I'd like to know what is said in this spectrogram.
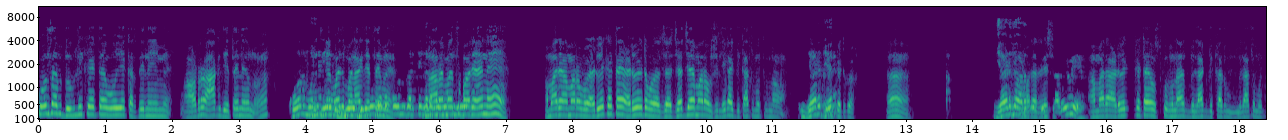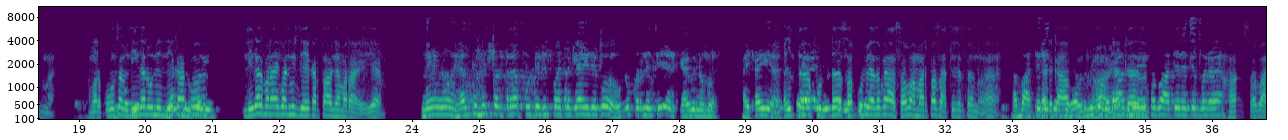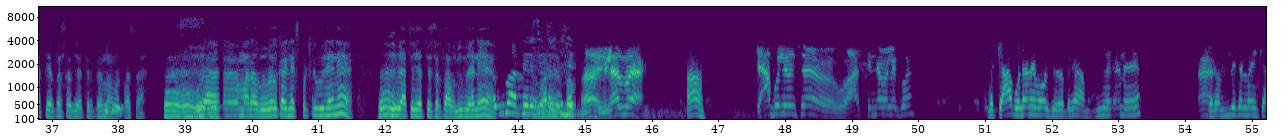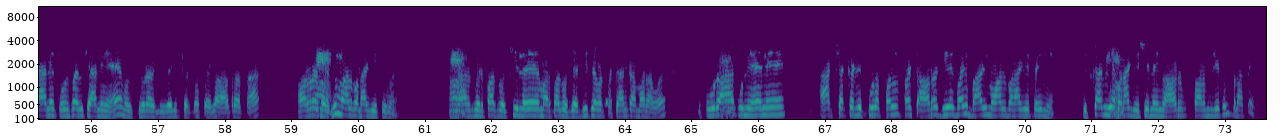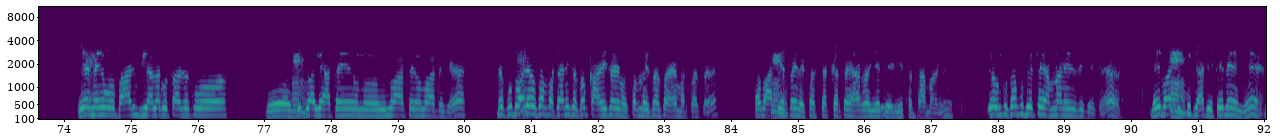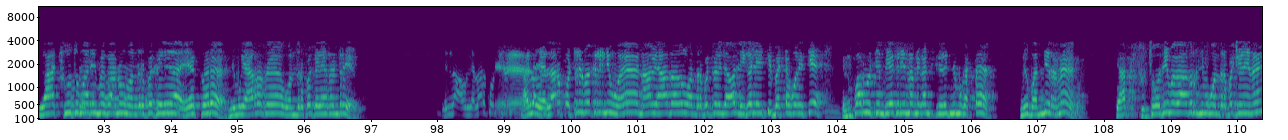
कौन सा भी डुप्लीकेट है वो ये करते नहीं मैं ऑर्डर आग देते नहीं उन्होंने कौन बोले बना देते मैं। करा नारायण सुबारे है ने हमारे हमारा वो एडवोकेट है एडवोकेट जज है हमारा उसे लेकर दिखा तुम तुम ना एडवोकेट को। हाँ। जड़ जो हमारा हमारा एडवोकेट है उसको मिला मिला के दिखा मिला तुम तुम ना हमारा कौन सा लीगल उन्हें लेकर को लीगल बनाए के बाद भी ये करता है हमारा है ये। नहीं वो हेल्थ इंस्पेक्टर है फ़ूड इंस्पेक्टर क्या है देखो वो लोग कर लेते हैं क्या भी नको ऐसा ही है। हेल्थ फ़ूड सब कुछ याद होगा सब हमारे पास आते रहते हैं ना। सब आते रहते हैं तो सब आते रहते पर। हाँ सब आते रहते सब जाते रहते हैं ना हमारे पास। हाँ, हाँ, पूरा हमारा रूरल का इंस्पेक्टर भी नहीं है। उन्हीं भी आते जाते सरता उन्हीं भी है ने। आते रहते सब हाँ विलास भाई। हाँ। क्या बोले उसे? आज किन्ने वाले को? मैं क्या बोला नहीं बहुत देखा मैंने हाँ, मेरा लीगल नहीं क्या नहीं कौन सा भी क्या नहीं है मैं पूरा लीगली करता हूँ पहला ऑर्डर था। ऑर्डर भी माल बना के देती हूँ। मैं हाँ, मेरे पास वकील है हमारे पास वो जजी के हमारे पहचान का हमारा हुआ। है पूरा आग उन्हें आग चेक कर पूरा फल फ़र्स्ट ऑर्डर दिए भाई बाद माल बना के देते ही। मैं इसका भी ये बना के देते नहीं मैं ऑर्डर फॉर्म लेकर बनाते हैं। ये नहीं वो बाहर भी अलग होता है देखो वो खुद वाले आते हैं इनो आते हैं उन्हों आते हैं क्या? नहीं खुद वाले वो सब पहचानी का सब कागज़ है सब लाइसेंस है हमारे पास है। सब आते हैं लाइसेंस चेक करते हैं हर ये ये करता हमारे ये उनको सब कुछ देते हैं हमना नहीं देते क्या नहीं बात कुछ क्या देते नहीं मैं ಯಾ ಚೂತು ಮಾರಿ ಮಗಾನು ಒಂದ್ ರೂಪಾಯಿ ಕೇಳಿಲ್ಲ ಏ ಸರ್ ನಿಮ್ಗೆ ಯಾರು ಒಂದ್ ರೂಪಾಯಿ ಕೇಳ್ಯಾರನ್ರಿ ಇಲ್ಲ ಅವ್ರಿಗೆಲ್ಲಾರು ಕೊಟ್ಟಿಲ್ಲ ಅಲ್ಲ ಎಲ್ಲಾರು ಕೊಟ್ಟಿರ್ಬೇಕ್ರಿ ನೀವು ನಾವ್ ಯಾವ್ದಾದ್ರು ಒಂದ್ ರೂಪಾಯಿ ಕೇಳಿದಾವ ಲೀಗಲ್ ಐತಿ ಬೆಟ್ಟ ಐತಿ ಇನ್ಫಾರ್ಮೇಶನ್ ಬೇಕ್ರಿ ನನಗಂತ ಕೇಳಿದ್ ನಿಮ್ಗೆ ಅಷ್ಟ ನೀವು ಬಂದಿರನ ಯಾಕೆ ಚೋದಿ ಮಗ ಆದ್ರೂ ನಿಮ್ಗೆ ಒಂದ್ ರೂಪಾಯಿ ಕೇಳಿನ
